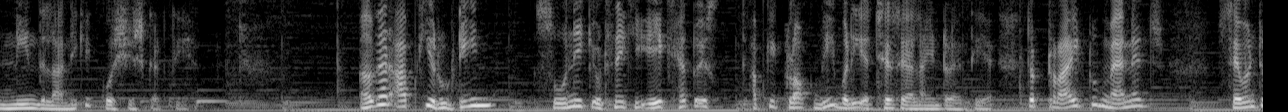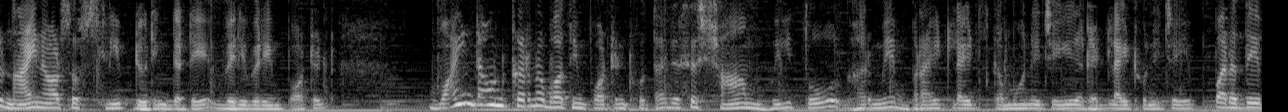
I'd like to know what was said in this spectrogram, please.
नींद लाने की कोशिश करती है। अगर आपकी रूटीन सोने की उठने की एक है तो इस, आपकी क्लॉक भी बड़ी अच्छे से अलाइंड रहती है। तो try to manage seven to nine hours of sleep during the day very very important wind down करना बहुत इंपॉर्टेंट होता है। जैसे शाम हुई तो घर में ब्राइट लाइट्स कम होने चाहिए रेड लाइट होनी चाहिए, पर्दे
